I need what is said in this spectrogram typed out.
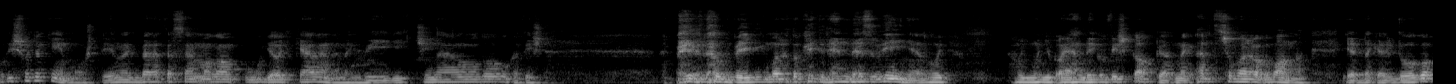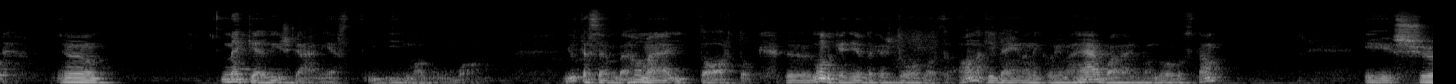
hol is vagyok én most? Tényleg beleteszem magam úgy, ahogy kellene, meg végig csinálom a dolgokat, és például végig maradok egy rendezvényen, hogy, hogy mondjuk ajándékot is kapjak meg. Hát soha vannak érdekes dolgok. Meg kell vizsgálni ezt így, így magunkban. Jut eszembe, ha már itt tartok, mondok egy érdekes dolgot. Annak idején, amikor én a Herbalife-ban dolgoztam, és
